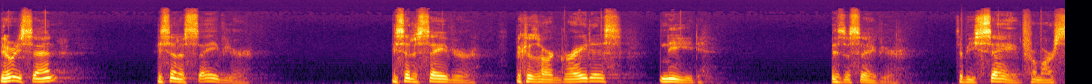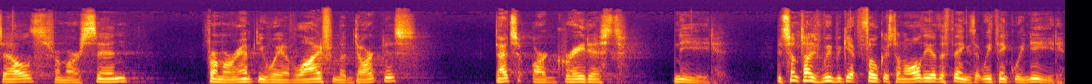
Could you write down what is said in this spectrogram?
you know what he sent? He sent a savior. He sent a savior because our greatest need is a savior. To be saved from ourselves, from our sin, from our empty way of life, from the darkness, That's our greatest need. And sometimes we get focused on all the other things that we think we need.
